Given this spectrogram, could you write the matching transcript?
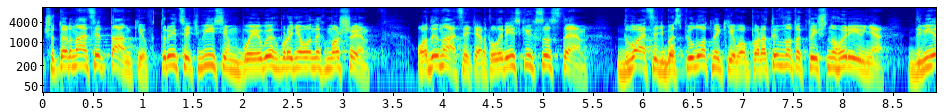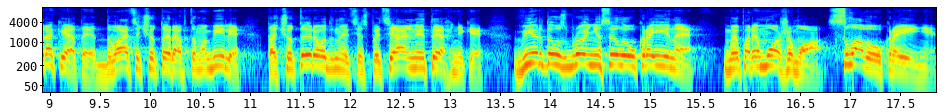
14 танків, 38 бойових броньованих машин, 11 артилерійських систем, 20 безпілотників оперативно-тактичного рівня, 2 ракети, 24 автомобілі та 4 одиниці спеціальної техніки. Вірте у Збройні Сили України! Ми переможемо! Слава Україні!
